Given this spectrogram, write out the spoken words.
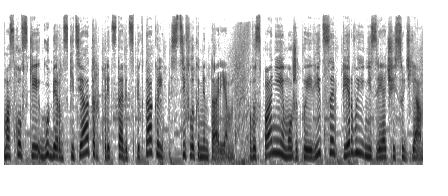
Московский губернский театр представит спектакль с тифлокомментарием. В Испании может появиться первый незрячий судья.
